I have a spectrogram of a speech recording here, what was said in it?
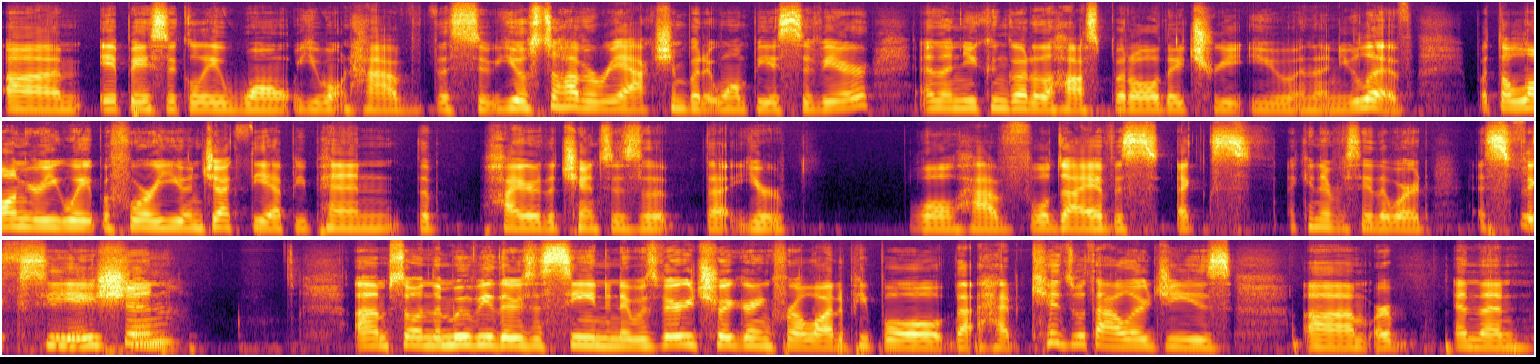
Um, it basically won't. You won't have the. se- You'll still have a reaction, but it won't be as severe. And then you can go to the hospital. They treat you, and then you live. But the longer you wait before you inject the EpiPen, the higher the chances that, that you're will have will die of this ex, I can never say the word asphyxiation. Um, so in the movie, there's a scene, and it was very triggering for a lot of people that had kids with allergies, um, or and then.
